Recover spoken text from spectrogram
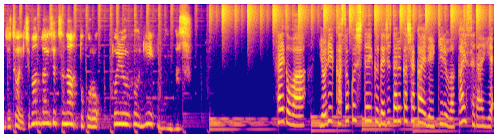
実は一番大切なところというふうに思います。最後は、より加速していくデジタル化社会で生きる若い世代へ、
